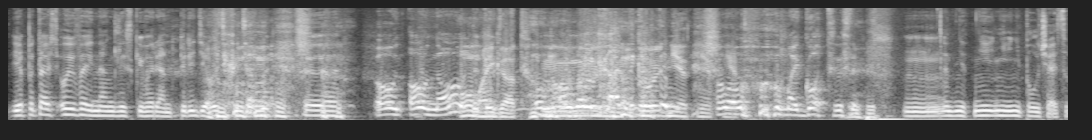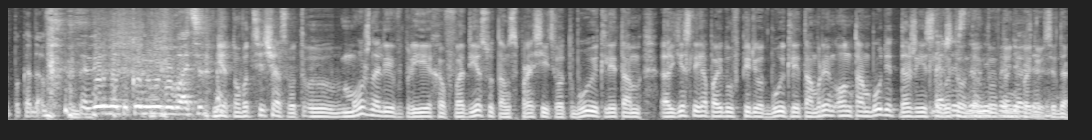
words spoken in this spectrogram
Я пытаюсь ой вей на английский вариант переделать хотя бы. Э. О май гад. О май гад. Нет, нет, О май год. Нет, не, не, не получается пока, да. Наверное, такое не бывает. Нет, ну вот сейчас вот э, можно ли, приехав в Одессу, там спросить, вот будет ли там, э, если я пойду вперед, будет ли там Рен, он там будет, даже если даже вы туда не, пойдете, не пойдете, да.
